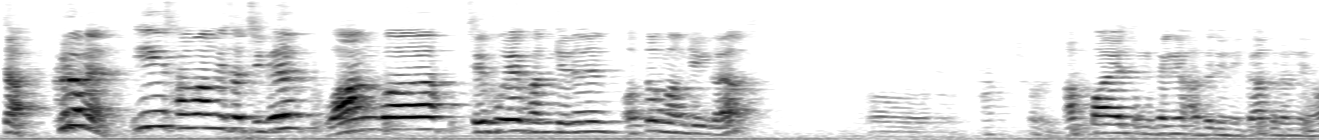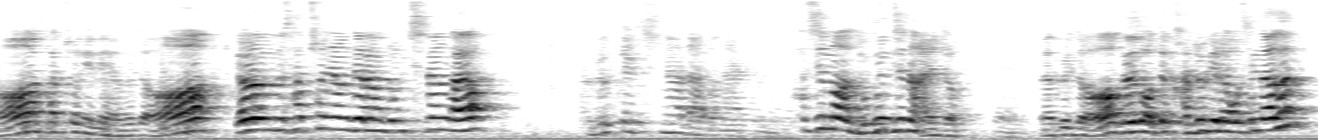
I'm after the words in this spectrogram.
자, 그러면 이 상황에서 지금 왕과 제후의 관계는 어떤 관계인가요? 어 사촌. 아빠의 동생의 아들이니까 그러네요. 사촌이네요. 그죠? 여러분들 사촌 형제랑 좀 친한가요? 그렇게 친하다고는 할 수는 없어. 하지만 누군지는 알죠. 네. 네, 그죠? 그래서 어떤 가족이라고 생각은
